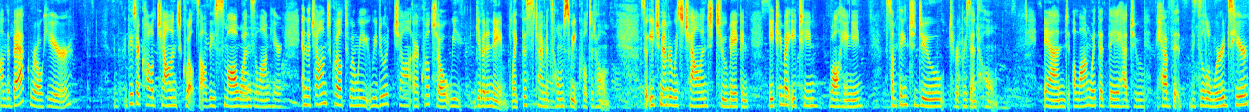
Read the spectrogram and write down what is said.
on the back row here, these are called challenge quilts, all these small ones along here. And the challenge quilt, when we, we do a, quilt show, we give it a name. Like this time it's Home Sweet Quilted Home. So each member was challenged to make an 18 by 18 wall hanging, something to do to represent home. And along with it, they had to have the, these little words here.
